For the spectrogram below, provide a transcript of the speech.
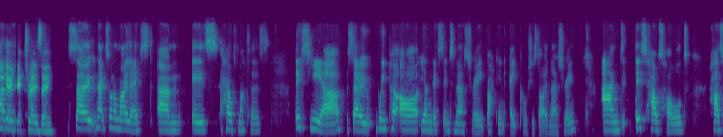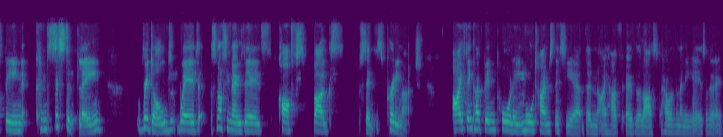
um, you going next, Rosie? So next one on my list um, is health matters. This year, so we put our youngest into nursery back in April. She started nursery, and this household has been consistently riddled with snotty noses, coughs, bugs, since pretty much. I think I've been poorly more times this year than I have over the last however many years. I don't know.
